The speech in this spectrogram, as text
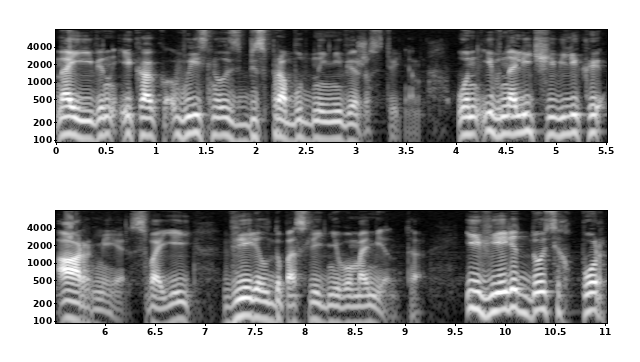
наивен и, как выяснилось, беспробудный невежественен. Он и в наличии великой армии своей верил до последнего момента. И верит до сих пор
